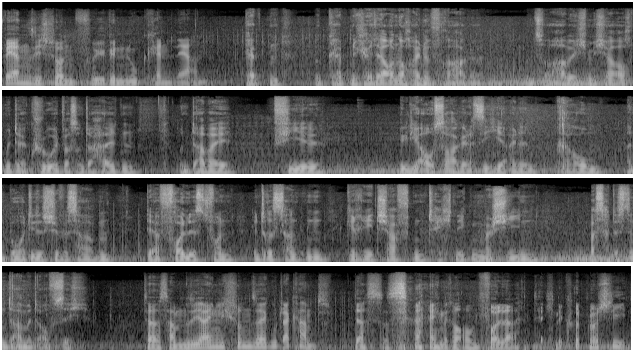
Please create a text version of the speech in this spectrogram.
werden Sie schon früh genug kennenlernen. Captain, Captain, ich hätte auch noch eine Frage. Und zwar habe ich mich ja auch mit der Crew etwas unterhalten und dabei fiel, fiel die Aussage, dass sie hier einen Raum an Bord dieses Schiffes haben, der voll ist von interessanten Gerätschaften, Techniken, Maschinen. Was hat es denn damit auf sich? Das haben Sie eigentlich schon sehr gut erkannt. Das ist ein Raum voller Technik und Maschinen.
